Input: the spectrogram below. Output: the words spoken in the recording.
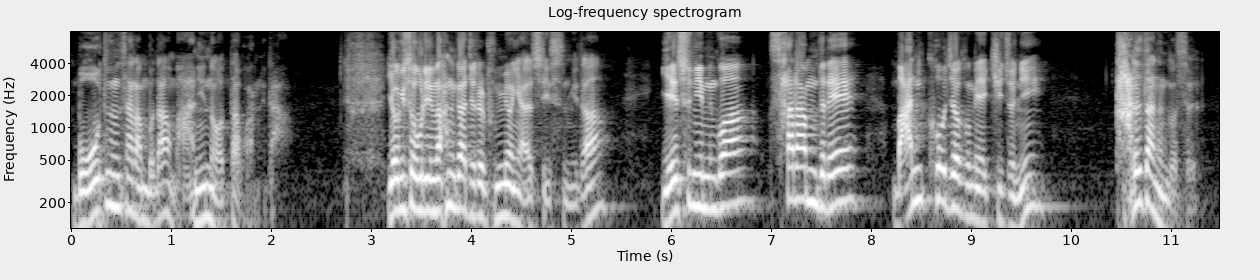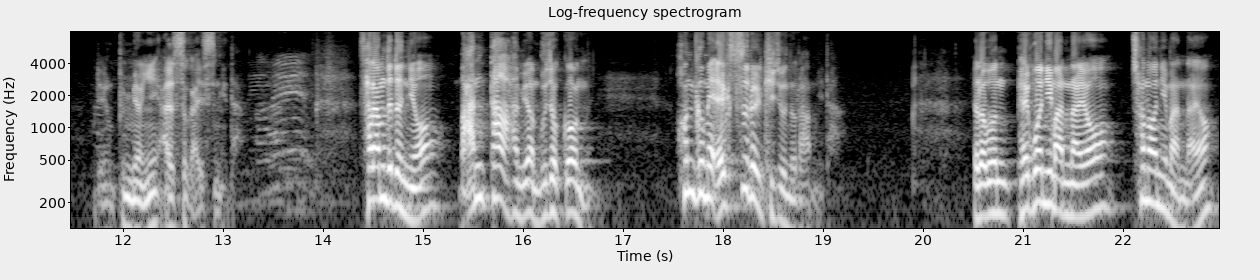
모든 사람보다 많이 넣었다고 합니다. 여기서 우리는 한 가지를 분명히 알 수 있습니다. 예수님과 사람들의 많고 적음의 기준이 다르다는 것을 우리는 분명히 알 수가 있습니다. 사람들은요, 많다 하면 무조건 헌금의 액수를 기준으로 합니다. 여러분, 100원이 맞나요? 1000원이 맞나요?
